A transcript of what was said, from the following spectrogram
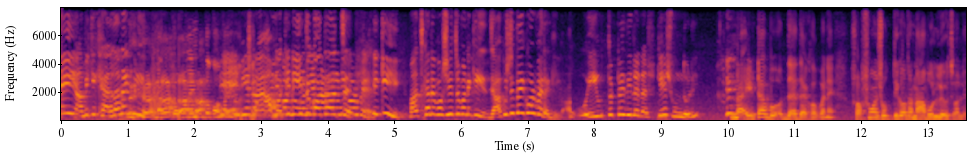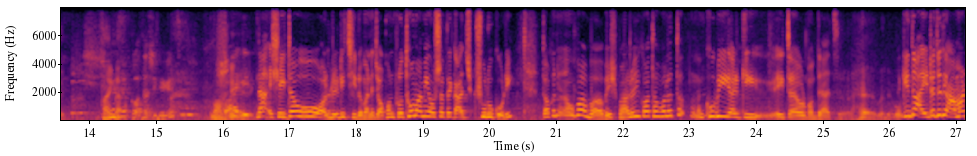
এই আমি কি খেলনা নাকি? হ্যাঁ, আমাকে নিয়ে তো কথা হচ্ছে। কি মাঝখানে বসিয়েছো মানে কি যা খুশি তাই করবে নাকি? ওই উত্তরটাই দিলে না কে সুন্দরী? না এটা দেখো মানে সবসময় সত্যি কথা না বললেও চলে। তাই না? কথা শিখে গেছে। বাবা না সেইটাও ও অলরেডি ছিল। মানে যখন প্রথম আমি ওর সাথে কাজ শুরু করি তখন ও বাবা বেশ ভালোই কথা বলে তো খুবই আর কি এইটা ওর মধ্যে আছে। হ্যাঁ মানে কিন্তু এটা যদি আমার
